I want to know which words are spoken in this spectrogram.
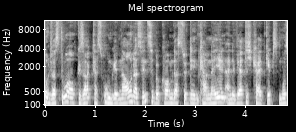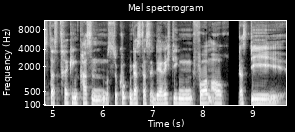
Und was du auch gesagt hast, um genau das hinzubekommen, dass du den Kanälen eine Wertigkeit gibst, muss das Tracking passen. Musst du gucken, dass das in der richtigen Form auch, dass die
